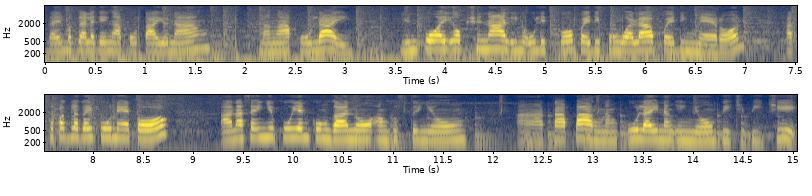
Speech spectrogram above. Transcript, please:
dahil maglalagay nga po tayo ng mga kulay. Yun po ay optional, inuulit ko, pwede pong wala, pwedeng meron. At sa paglagay po nito, uh, nasa inyo po yan kung gaano ang gusto nyong uh, tapang ng kulay ng inyong pichi-pichi.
